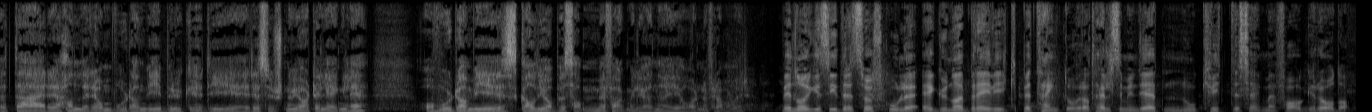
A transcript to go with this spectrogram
Dette er, handler om hvordan vi bruker de ressursene vi har tilgjengelig og hvordan vi skal jobbe sammen med fagmiljøene i årene framover. Ved Norges idrettshøgskole er Gunnar Breivik betenkt over at helsemyndigheten nå kvitter seg med fagrådene.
